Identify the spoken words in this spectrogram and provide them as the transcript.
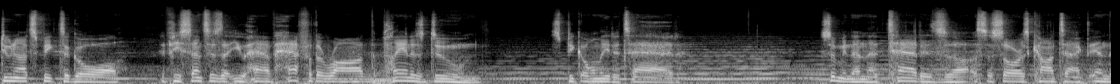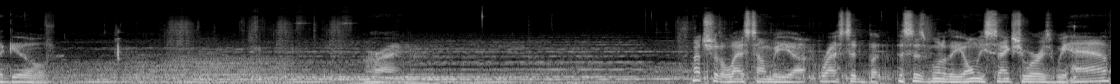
Do not speak to Gaal. If he senses that you have half of the rod, the plan is doomed. Speak only to Tad. Assuming then that Tad is uh, Sassar's contact in the guild. Alright. Not sure the last time we uh, rested, but this is one of the only sanctuaries we have.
